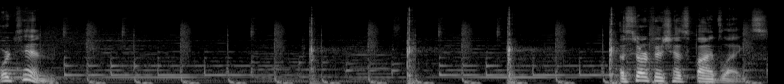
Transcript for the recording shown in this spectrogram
or 10? A starfish has 5 legs.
